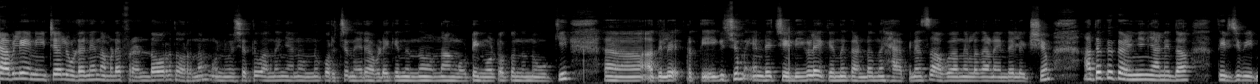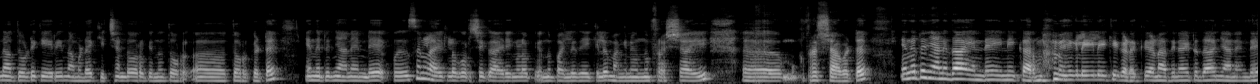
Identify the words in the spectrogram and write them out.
രാവിലെ എണീറ്റാൽ ഉടനെ നമ്മുടെ ഫ്രണ്ട് ഡോർ തുറന്ന് മുൻവശത്ത് വന്ന് ഞാൻ ഒന്ന് കുറച്ച് നേരം അവിടേക്ക് നിന്ന് ഒന്ന് അങ്ങോട്ടും ഇങ്ങോട്ടൊക്കെ ഒന്ന് നോക്കി അതിൽ പ്രത്യേകിച്ചും എന്റെ ചെടികളെയൊക്കെ ഒന്ന് കണ്ടൊന്ന് ഹാപ്പിനെസ് ആവുക എന്നുള്ളതാണ് എന്റെ ലക്ഷ്യം. അതൊക്കെ കഴിഞ്ഞ് ഞാനിതാ തിരിച്ച് വീടിനകത്തോട്ട് കയറി നമ്മുടെ കിച്ചൺ ഡോറൊക്കെ ഒന്ന് തുറക്കട്ടെ. എന്നിട്ട് ഞാൻ എന്റെ പേഴ്സണലായിട്ടുള്ള കുറച്ച് കാര്യങ്ങളൊക്കെ ഒന്ന് പല്ല് തേക്കലും അങ്ങനെ ഒന്ന് ഫ്രഷായി ഫ്രഷ് ആവട്ടെ. എന്നിട്ട് ഞാനിതാ എന്റെ ഇനി കർമ്മ മേഖലയിലേക്ക് കിടക്കുകയാണ്. അതിനായിട്ട് ഇതാ ഞാൻ എന്റെ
